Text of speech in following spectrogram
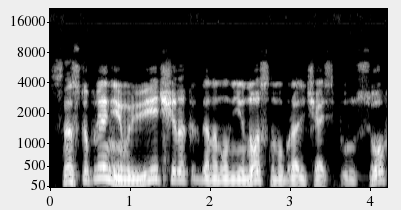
С наступлением вечера, когда на молниеносном убрали часть парусов,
